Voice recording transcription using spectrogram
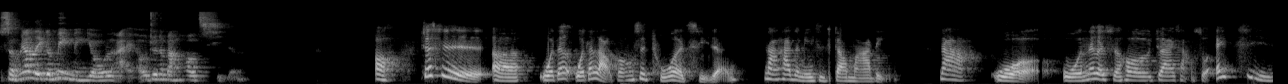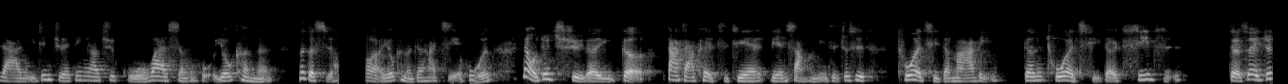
什么样的一个命名由来？我觉得蛮好奇的。哦，就是呃，我的我的老公是土耳其人，那他的名字叫 m a r 那我我那个时候就在想说，哎，既然已经决定要去国外生活，有可能那个时候啊，有可能跟他结婚，那我就取了一个大家可以直接联想的名字，就是土耳其的玛丽跟土耳其的妻子，对，所以就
